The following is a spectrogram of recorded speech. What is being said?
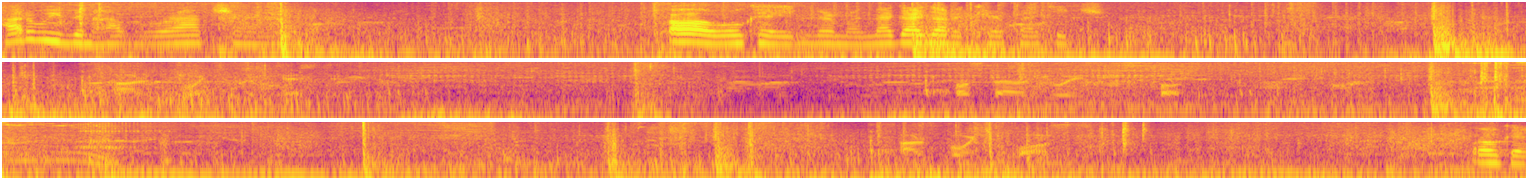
How do we even have RAPS right now? Oh, okay. Never mind. That guy got a care package. Hardpoint contested. Hostile UAV spotted. Hardpoint lost. Okay.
